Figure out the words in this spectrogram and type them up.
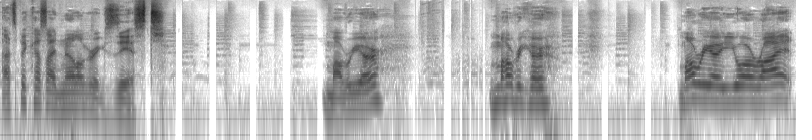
that's because I no longer exist. Mario? Mario? Mario, you alright?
